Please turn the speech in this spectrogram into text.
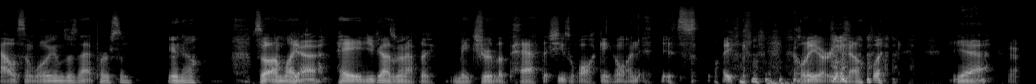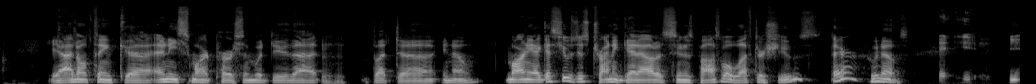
Allison Williams is that person, you know? So I'm like, Yeah. hey, you guys are gonna have to make sure the path that she's walking on is like clear, you know? Like, yeah. Yeah. Yeah, I don't think uh, any smart person would do that. Mhm. But, uh, you know, Marnie, I guess she was just trying to get out as soon as possible, left her shoes there. Who knows? you,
